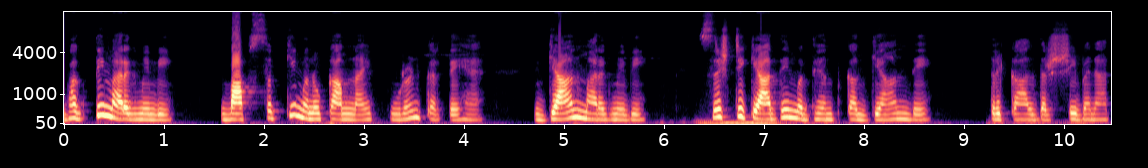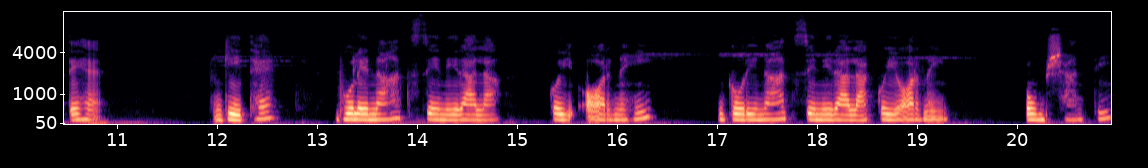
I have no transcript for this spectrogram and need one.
भक्ति मार्ग में भी बाप सबकी मनोकामनाएँ पूर्ण करते हैं। ज्ञान मार्ग में भी सृष्टि के आदि मध्यंत का ज्ञान दे त्रिकालदर्शी बनाते हैं। गीत है भोलेनाथ से निराला कोई और नहीं, गौरीनाथ से निराला कोई और नहीं। ओम शांति।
